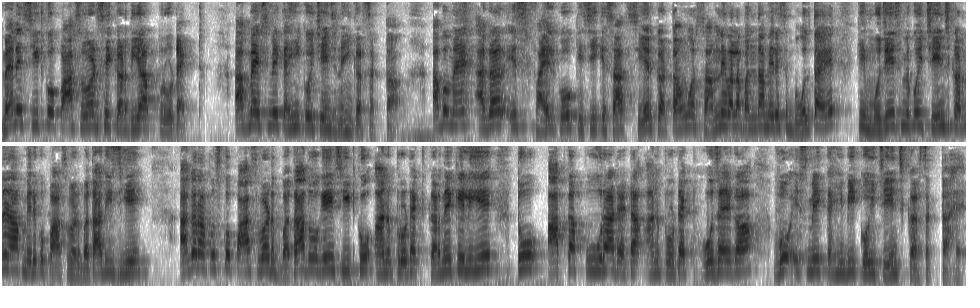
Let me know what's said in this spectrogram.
मैंने सीट को पासवर्ड से कर दिया प्रोटेक्ट अब मैं इसमें कहीं कोई चेंज नहीं कर सकता। अब मैं अगर इस फ़ाइल को किसी के साथ शेयर करता हूँ और सामने वाला बंदा मेरे से बोलता है कि मुझे इसमें कोई चेंज करना है, आप मेरे को पासवर्ड बता दीजिए। अगर आप उसको पासवर्ड बता दोगे सीट को अनप्रोटेक्ट करने के लिए तो आपका पूरा डाटा अनप्रोटेक्ट हो जाएगा। वो इसमें कहीं भी कोई चेंज कर सकता है।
